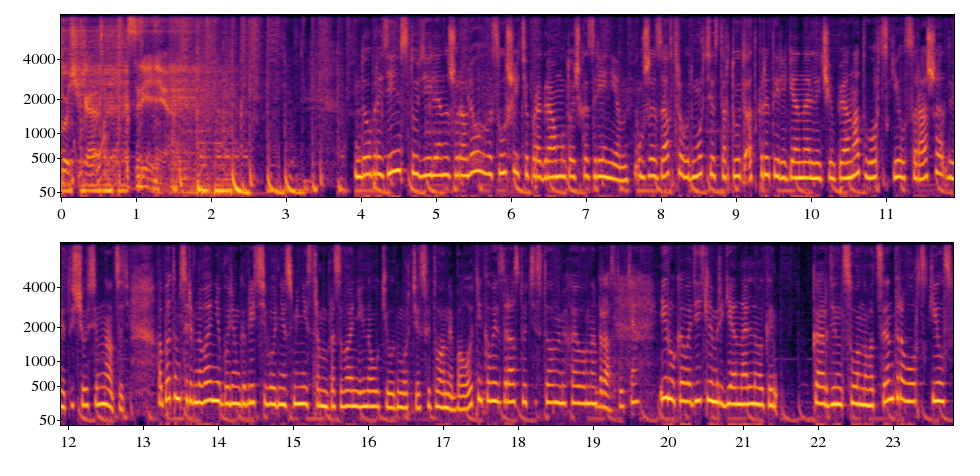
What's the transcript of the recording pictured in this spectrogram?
Точка зрения. Добрый день, в студии Елена Журавлева. Вы слушаете программу «Точка зрения». Уже завтра в Удмуртии стартует открытый региональный чемпионат World Skills Russia 2018. Об этом соревновании будем говорить сегодня с министром образования и науки Удмуртии Светланой Болотниковой. Здравствуйте, Светлана Михайловна. Здравствуйте. И руководителем регионального координационного центра World Skills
